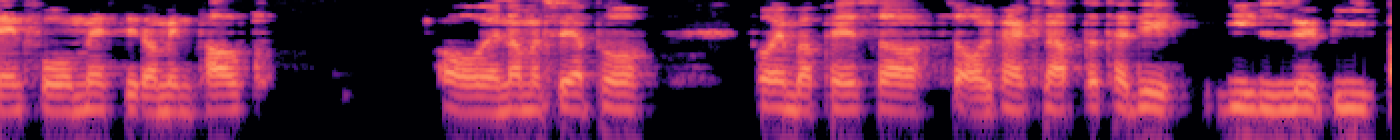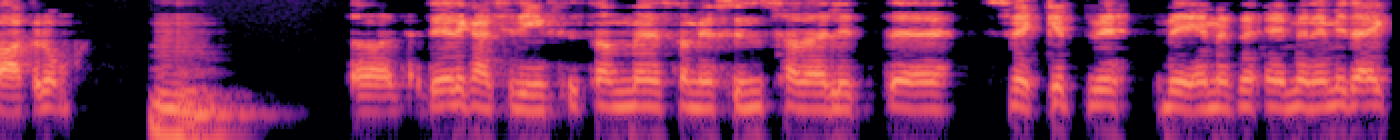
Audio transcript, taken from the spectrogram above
rent formmessig og mentalt. Og når man ser på, på Mbappé, så, så orker han knapt å ta de, de løp i bakrom. Mm. Så Det er kanskje det eneste som, som jeg syns har vært litt svekket ved, ved MNM i dag,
